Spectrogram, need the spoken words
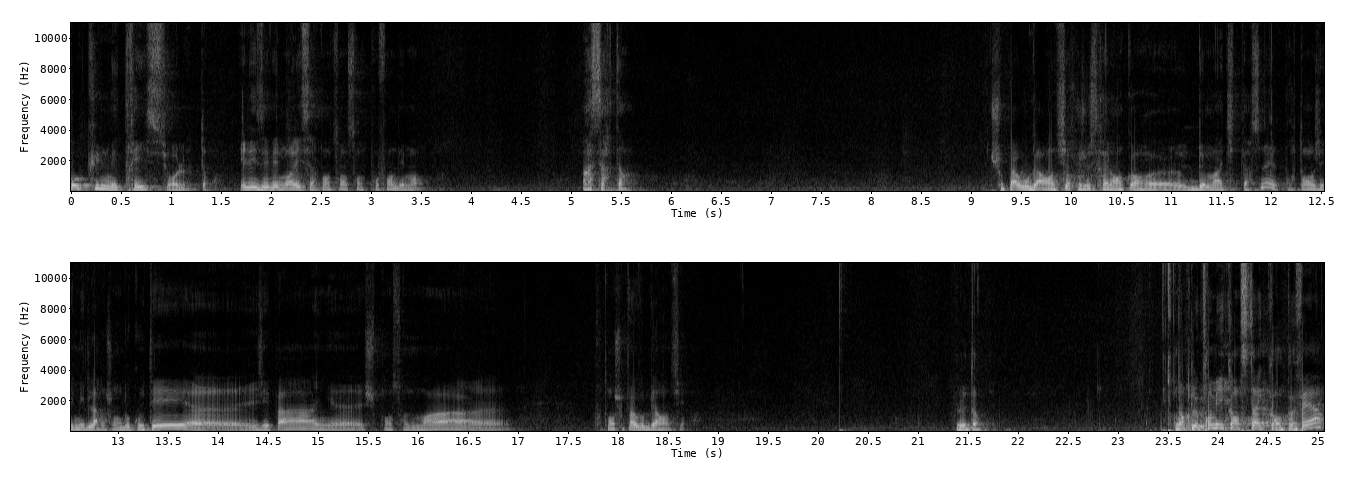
aucune maîtrise sur le temps. Et les événements et les circonstances sont profondément incertain. Je ne peux pas vous garantir que je serai là encore euh, demain à titre personnel. Pourtant, j'ai mis de l'argent de côté, euh, j'épargne, euh, je prends soin de moi. pourtant, je ne peux pas vous le garantir. Le temps. Donc, le premier constat qu'on peut faire,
